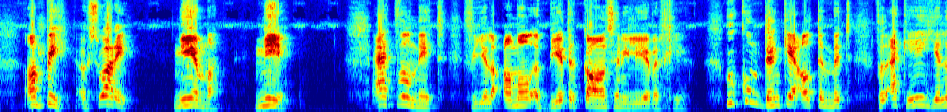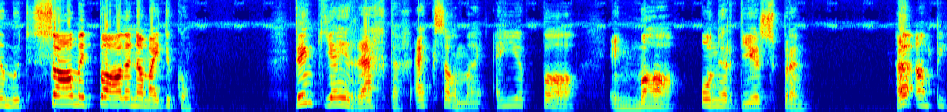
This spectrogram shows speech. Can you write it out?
Ampie, ou Swarrie. Nee man, nee. Ek wil net vir julle almal 'n beter kans in die lewe gee. Hoekom dink jy altyd wil ek hê julle moet saam met Paul na my toe kom? Dink jy regtig ek sal my eie pa en ma onderdeur spring? Hæ, Ampie?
